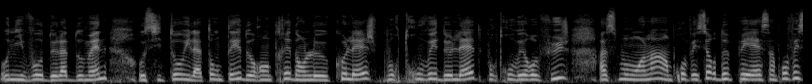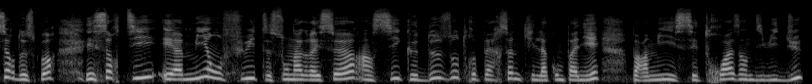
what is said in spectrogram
au niveau de l'abdomen. Aussitôt, il a tenté de rentrer dans le collège pour trouver de l'aide, pour trouver refuge. À ce moment-là, un professeur de PS, un professeur de sport, est sorti et a mis en fuite son agresseur ainsi que deux autres personnes qui l'accompagnaient. Parmi ces trois individus,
